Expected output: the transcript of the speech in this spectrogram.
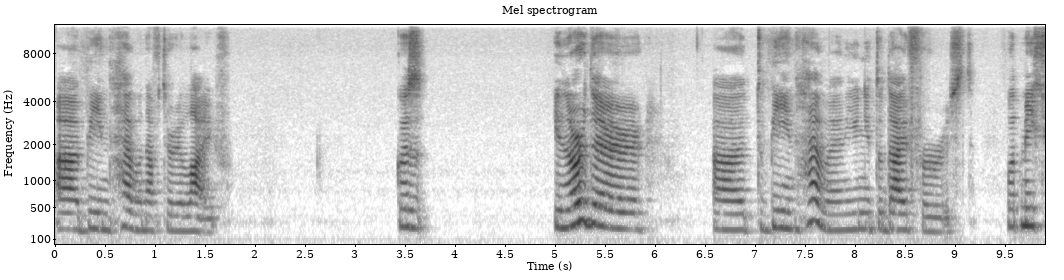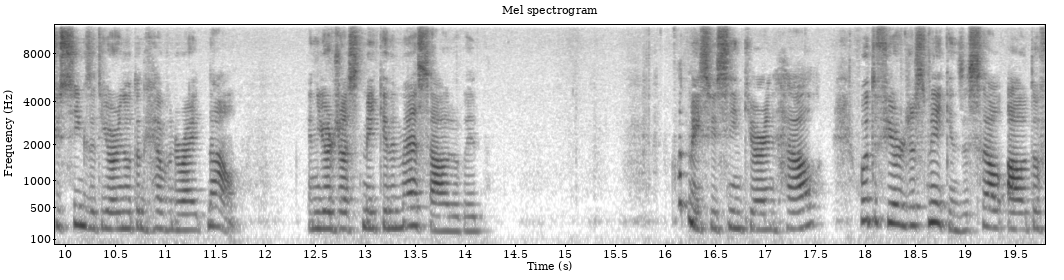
uh, be in heaven after your life? Because in order uh, to be in heaven, you need to die first. What makes you think that you are not in heaven right now? And you're just making a mess out of it? What makes you think you're in hell? What if you're just making the cell out of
